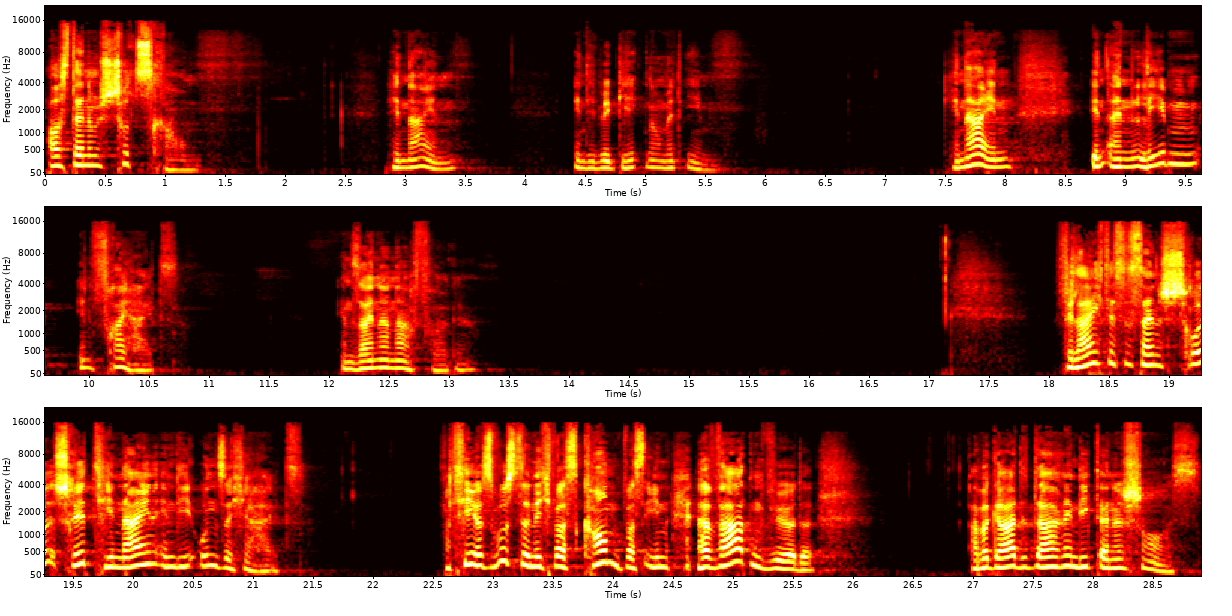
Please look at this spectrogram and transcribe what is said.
aus deinem Schutzraum hinein in die Begegnung mit ihm? Hinein in ein Leben in Freiheit, in seiner Nachfolge. Vielleicht ist es ein Schritt hinein in die Unsicherheit. Matthäus wusste nicht, was kommt, was ihn erwarten würde. Aber gerade darin liegt eine Chance.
